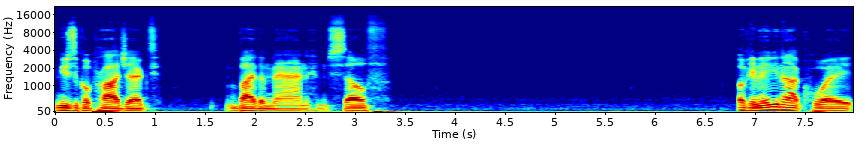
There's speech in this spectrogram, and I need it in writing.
musical project by the man himself. Okay, maybe not quite.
